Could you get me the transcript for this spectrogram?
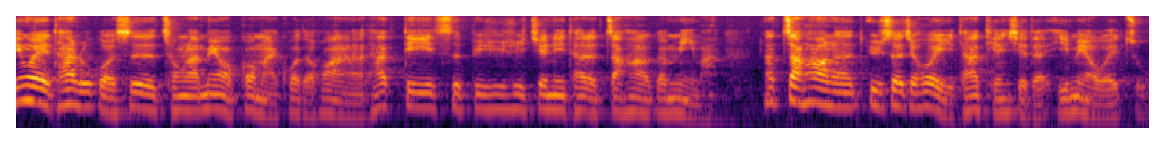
因为他如果是从来没有购买过的话呢，他第一次必须去建立他的账号跟密码。那账号呢，预设就会以他填写的 email 为主。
